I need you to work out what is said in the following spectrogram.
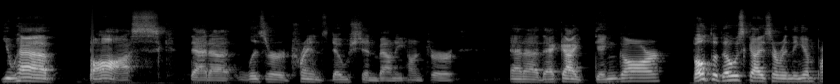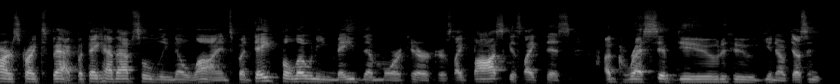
you have Bossk, that uh, lizard Trandoshan bounty hunter, and uh, that guy Dengar. Both of those guys are in The Empire Strikes Back, but they have absolutely no lines. But Dave Filoni made them more characters. Like Bossk is like this aggressive dude who you know doesn't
